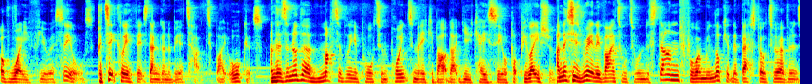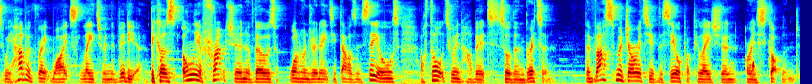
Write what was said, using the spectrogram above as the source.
of way fewer seals, particularly if it's then going to be attacked by orcas. And there's another massively important point to make about that UK seal population. And this is really vital to understand for when we look at the best photo evidence we have of great whites later in the video, because only a fraction of those 180,000 seals are thought to inhabit southern Britain. The vast majority of the seal population are in Scotland,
